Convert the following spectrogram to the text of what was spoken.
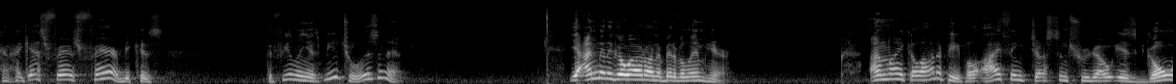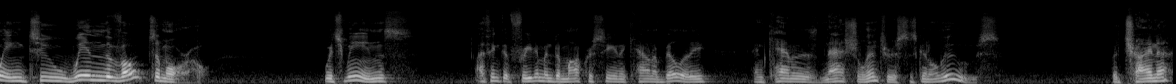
And I guess fair's fair because the feeling is mutual, isn't it? Yeah, I'm going to go out on a bit of a limb here. Unlike a lot of people, I think Justin Trudeau is going to win the vote tomorrow, which means I think that freedom and democracy and accountability and Canada's national interest is going to lose. But China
